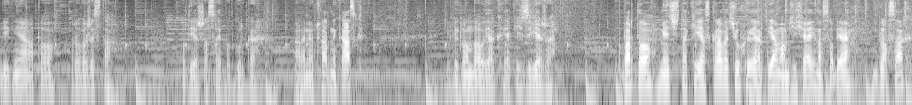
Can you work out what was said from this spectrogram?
biegnie, a to rowerzysta podjeżdża sobie pod górkę. Ale miał czarny kask i wyglądał jak jakieś zwierzę. Warto mieć takie jaskrawe ciuchy jak ja mam dzisiaj na sobie w lasach,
